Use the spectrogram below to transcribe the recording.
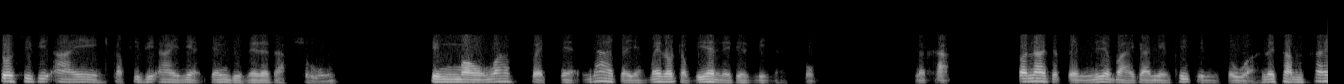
ตัว CPI กับ PPI เนี่ยยังอยู่ในระดับสูง จึงมองว่าเฟดเนี่ยน่าจะยังไม่ลดดอกเบี้ยในเดือนมีนาคมนะครับ ก็น่าจะเป็นนโยบายการเงินที่ตึงตัวเลยทำให้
